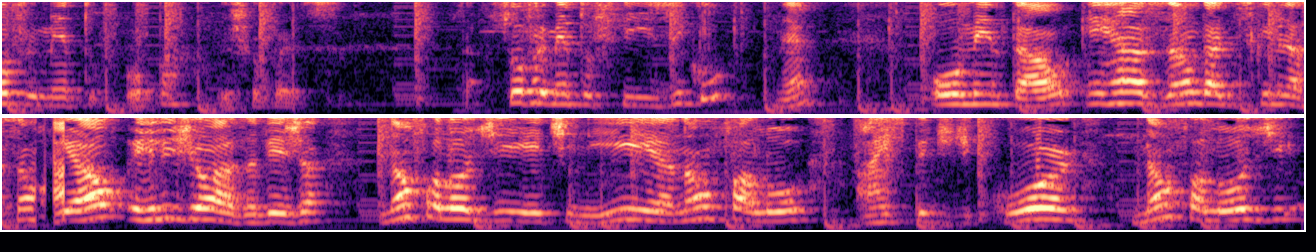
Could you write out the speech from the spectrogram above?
sofrimento, opa, deixa eu ver. Tá. Sofrimento físico, né? Ou mental em razão da discriminação real e religiosa. Veja, não falou de etnia, não falou a respeito de cor, não falou de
